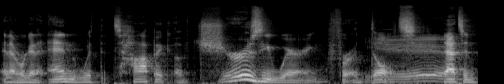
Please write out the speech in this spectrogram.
And then we're going to end with the topic of jersey wearing for adults. Yeah. That's in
